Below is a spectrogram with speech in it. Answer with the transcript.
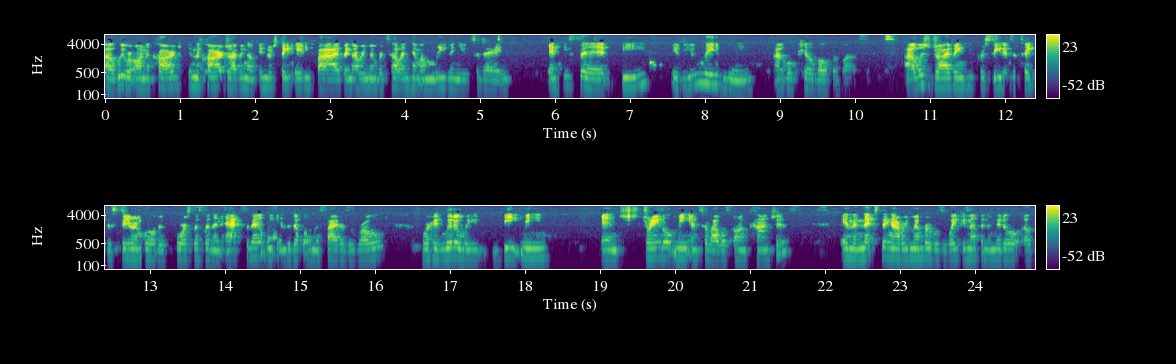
Uh, we were on the car in the car driving up Interstate 85, and I remember telling him, "I'm leaving you today," and he said, "B, if you leave me, I will kill both of us." I was driving. He proceeded to take the steering wheel to force us in an accident. We ended up on the side of the road where he literally beat me, and strangled me until I was unconscious. And the next thing I remember was waking up in the middle of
